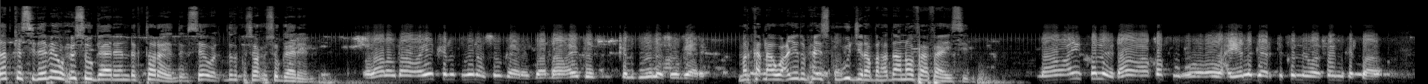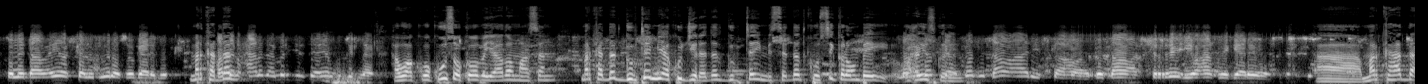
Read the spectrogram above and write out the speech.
dadka sidee bay wax u soo gaareen doctore se dadku se wax u soo gaareen. Walaalow dhaawacyo kala duwanaa soo gaaray dhaawacyo kala duwanaa soo gaaray marka dhaawacyadu maxay iskugu jiraan? Bal haddaan noo faahfaahaysid dhaawacyo kolley dhaawaca qof waxyeelo gaartay kolley waa fahmi kartaa. Kolley dhaawacyo kala duwanaa soo gaaray marka dad haddana xaalad emergency ayaan ku jirnaa. Ha waa kuusoo koobaya adoo mahadsan marka dad gubtay miyaa ku jira? Dad gubtay mise dadku si kale un bay waxay isku dad dhaawac caadi iska ah dad dhaawac sirre iyo waxaas bay gaareen. Ah marka hadda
